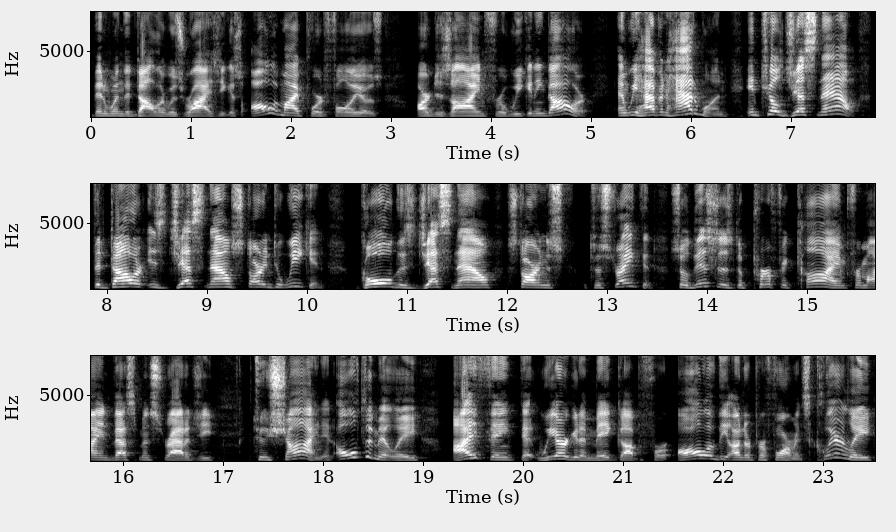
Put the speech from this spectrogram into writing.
than when the dollar was rising, because all of my portfolios are designed for a weakening dollar. And we haven't had one until just now. The dollar is just now starting to weaken. Gold is just now starting to, strengthen. So, this is the perfect time for my investment strategy to shine. And ultimately, I think that we are going to make up for all of the underperformance. Clearly,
